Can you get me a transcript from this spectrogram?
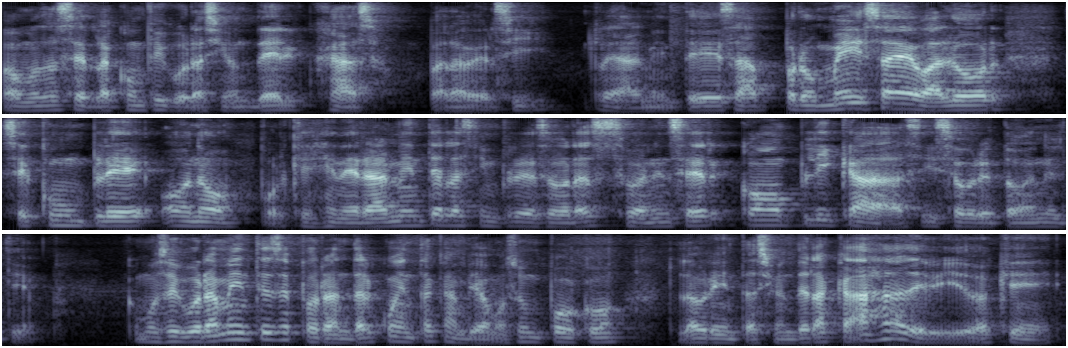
vamos a hacer la configuración del caso para ver si realmente esa promesa de valor se cumple o no, porque generalmente las impresoras suelen ser complicadas y sobre todo en el tiempo. Como seguramente se podrán dar cuenta, cambiamos un poco la orientación de la caja debido a que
